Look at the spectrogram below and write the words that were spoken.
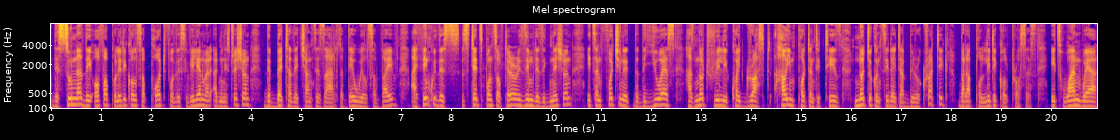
the sooner they offer political support for the civilian administration, the better the chances are that they will survive. I think with the state sponsor of terrorism designation, it's unfortunate that the US has not really quite grasped how important it is not to consider it a bureaucratic but a political process. It's one where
